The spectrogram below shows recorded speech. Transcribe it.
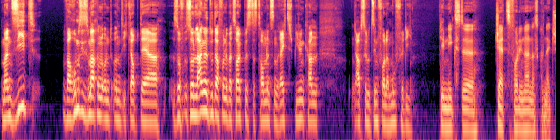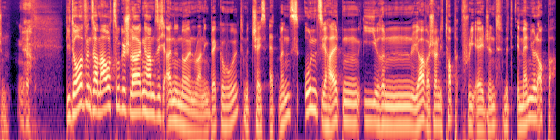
man sieht, warum sie es machen. Und, und ich glaube, der, so, solange du davon überzeugt bist, dass Tomlinson rechts spielen kann, absolut sinnvoller Move für die. Die nächste Jets 49ers Connection. Ja. Die Dolphins haben auch zugeschlagen, haben sich einen neuen Running Back geholt mit Chase Edmonds und sie halten ihren, ja, wahrscheinlich Top Free Agent mit Emmanuel Ogba.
